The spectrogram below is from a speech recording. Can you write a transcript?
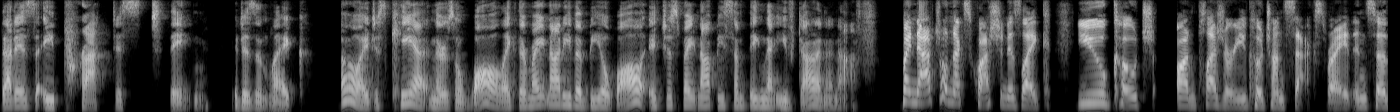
That is a practiced thing. It isn't mm. like, oh, I just can't and there's a wall. Like there might not even be a wall. It just might not be something that you've done enough. My natural next question is like, you coach on pleasure, you coach on sex, right? And so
